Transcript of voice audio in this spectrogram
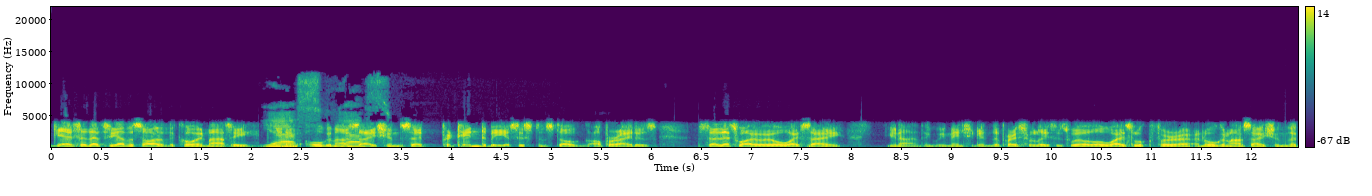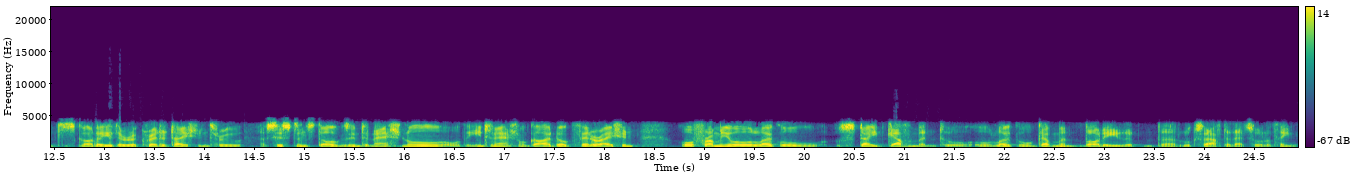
yeah, so that's the other side of the coin, Marcy. Yes, you know, organisations yes. that pretend to be assistance dog operators. So that's why we always say, you know, I think we mentioned in the press release as well, always look for a, an organisation that's got either accreditation through Assistance Dogs International or the International Guide Dog Federation or from your local state government or, or local government body that uh, looks after that sort of thing.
